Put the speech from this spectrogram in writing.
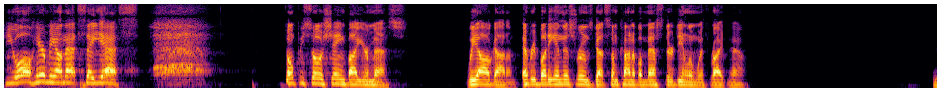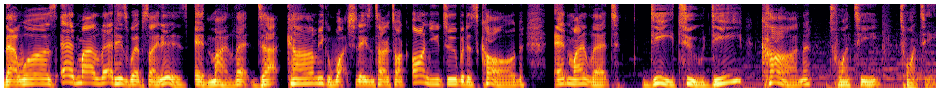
Do you all hear me on that? Say yes. yes. Don't be so ashamed by your mess. We all got them. Everybody in this room's got some kind of a mess they're dealing with right now. That was Ed Mylett. His website is edmylett.com. You can watch today's entire talk on YouTube. It is called Ed Mylett D2D Con 2020. All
